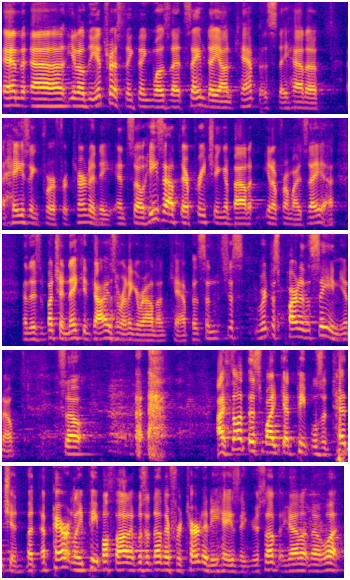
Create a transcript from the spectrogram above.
and, uh, you know, the interesting thing was that same day on campus, they had a, a hazing for a fraternity. And so he's out there preaching about it, you know, from Isaiah. And there's a bunch of naked guys running around on campus. And it's just, we're just part of the scene, you know. So. I thought this might get people's attention, but apparently people thought it was another fraternity hazing or something. I don't know what.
